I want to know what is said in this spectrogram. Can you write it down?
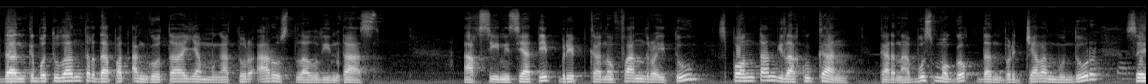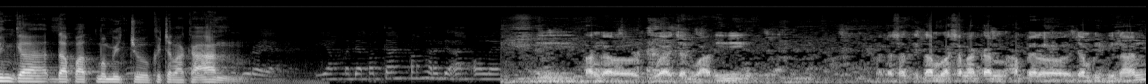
dan kebetulan terdapat anggota yang mengatur arus lalu lintas. Aksi inisiatif Bribka Novandro itu spontan dilakukan karena bus mogok dan berjalan mundur sehingga dapat memicu kecelakaan. Di tanggal 2 Januari pada saat kita melaksanakan apel jam pimpinan,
